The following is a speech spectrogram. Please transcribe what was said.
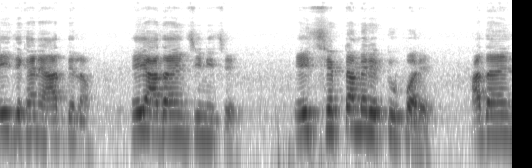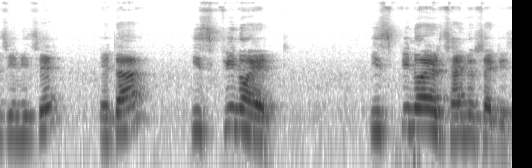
এই যেখানে হাত দিলাম, এই আধা ইঞ্চি নিচে, এই সেপ্টামের একটু উপরে, আধা ইঞ্চি নিচে, এটা স্পিনয়েড স্পিনয়েড সাইনোসাইটিস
